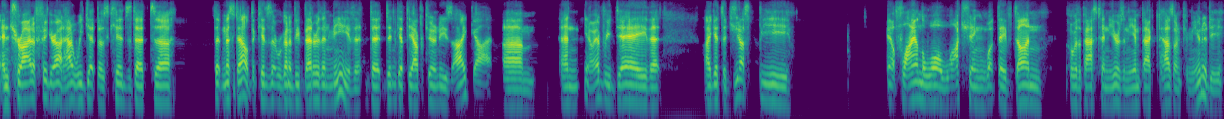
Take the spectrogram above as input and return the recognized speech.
and try to figure out how do we get those kids that. Uh, that missed out, the kids that were going to be better than me that that didn't get the opportunities I got. Um, and you know, every day that I get to just be you know fly on the wall watching what they've done over the past 10 years and the impact it has on community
